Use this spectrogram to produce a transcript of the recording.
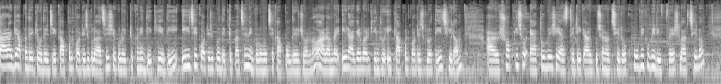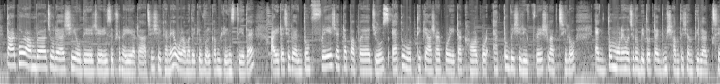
তার আগে আপনাদেরকে ওদের যে কাপল কটেজগুলো আছে, সেগুলো একটুখানি দেখিয়ে দিই। এই যে কটেজগুলো দেখতে পাচ্ছেন, এগুলো হচ্ছে কাপলদের জন্য। আর আমরা এর আগের বার কিন্তু এই কাপল কটেজগুলোতেই ছিলাম। আর সব কিছু এত বেশি অ্যাস্থেটিক আর গুছানো ছিল, খুবই খুবই রিফ্রেশ লাগছিল। তারপর আমরা চলে আসি ওদের যে রিসেপশন এরিয়াটা আছে সেখানে, ওরা আমাদেরকে ওয়েলকাম ড্রিঙ্কস দিয়ে দেয়। আর এটা ছিল একদম ফ্রেশ একটা পাপায়া জুস এত রোদ থেকে আসার পর এটা খাওয়ার পর এত বেশি রিফ্রেশ লাগছিল। একদম মনে হচ্ছিল ভেতরটা একদম শান্তি শান্তি লাগছে।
